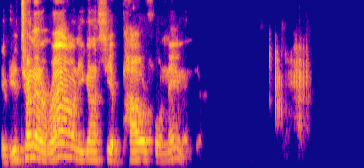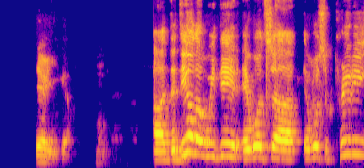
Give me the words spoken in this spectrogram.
If you turn it around, you're gonna see a powerful name in there. There you go. Uh, the deal that we did, it was a it was a pretty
